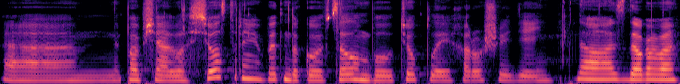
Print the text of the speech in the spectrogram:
э, пообщалась с сестрами, поэтому такой в целом был теплый хороший день. Да, здорово.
